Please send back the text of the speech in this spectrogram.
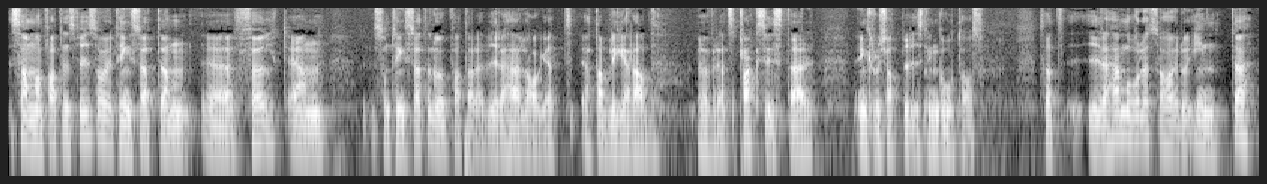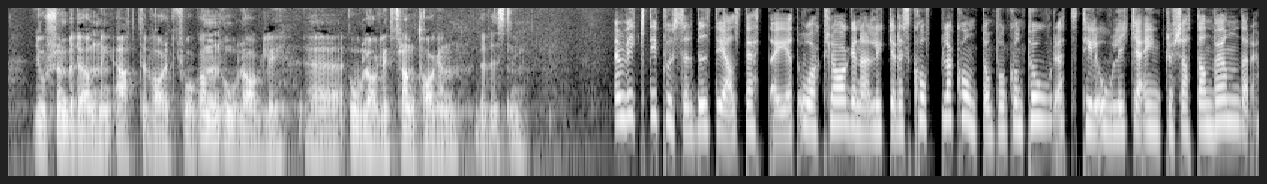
sammanfattningsvis har ju tingsrätten eh, följt en, som tingsrätten då uppfattar det, vid det här laget etablerad överrättspraxis där Encrochat-bevisning godtas. Så att i det här målet så har ju då inte gjorts en bedömning att det varit fråga om en olaglig, eh, olagligt framtagen bevisning. En viktig pusselbit i allt detta är att åklagarna lyckades koppla konton på kontoret till olika Encrochat-användare.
